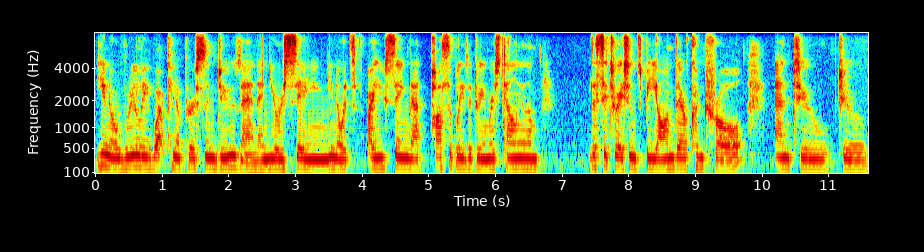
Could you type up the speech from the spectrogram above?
you know, really what can a person do then? And you're saying, you know, it's are you saying that possibly the dreamer's telling them the situation's beyond their control and to to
